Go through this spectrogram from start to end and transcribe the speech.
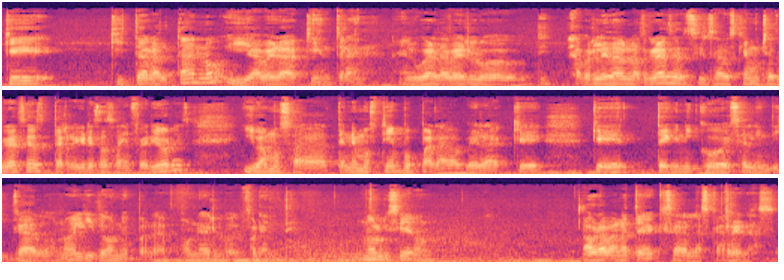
que quitar al Tano y a ver a quién traen. En lugar de haberlo, haberle dado las gracias, decir, ¿sabes qué? Muchas gracias, te regresas a inferiores y vamos a, tenemos tiempo para ver a qué, qué técnico es el indicado, ¿no? El idóneo para ponerlo al frente. No lo hicieron. Ahora van a tener que ser las carreras.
